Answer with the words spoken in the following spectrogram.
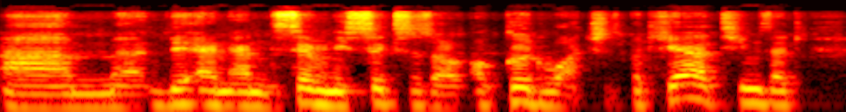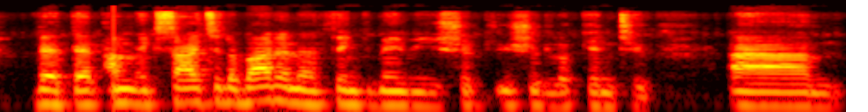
um, the and and 76ers are, are good watches. But here are teams that that that I'm excited about, and I think maybe you should you should look into. Um,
